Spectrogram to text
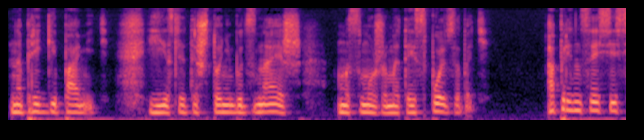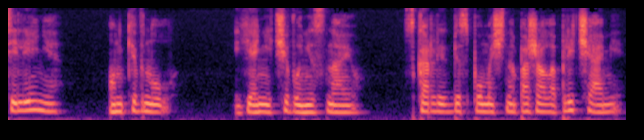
напряги память. Если ты что-нибудь знаешь, мы сможем это использовать». «О принцессе Селене?» Он кивнул. «Я ничего не знаю». Скарлетт беспомощно пожала плечами.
